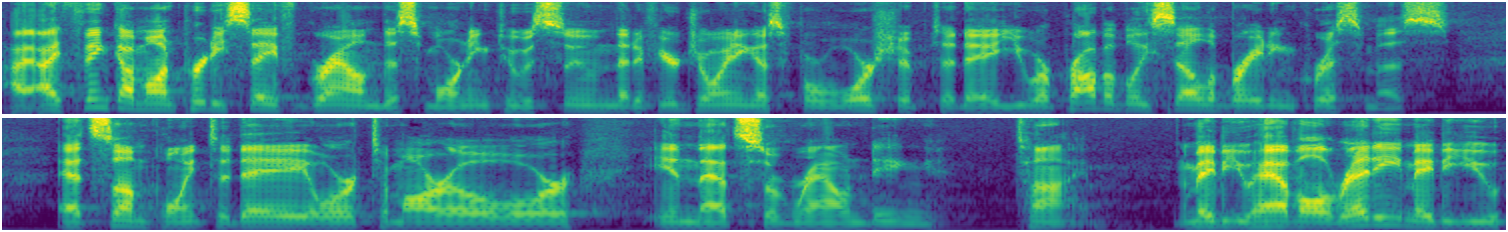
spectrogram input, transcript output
I, I, think I'm on pretty safe ground this morning to assume that if you're joining us for worship today, you are probably celebrating Christmas at some point today or tomorrow or in that surrounding time. Maybe you have already, maybe you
